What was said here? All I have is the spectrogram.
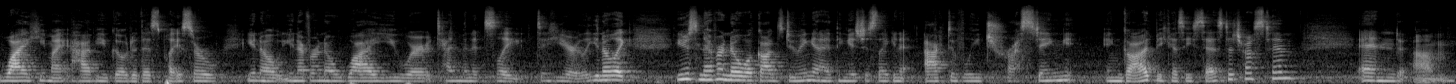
why he might have you go to this place or you know you never know why you were 10 minutes late to here. You know like you just never know what god's doing and i think it's just like an actively trusting in god because he says to trust him and um,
